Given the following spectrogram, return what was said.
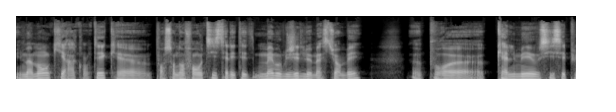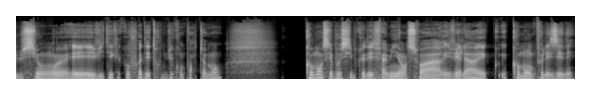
une maman qui racontait que pour son enfant autiste, elle était même obligée de le masturber pour calmer aussi ses pulsions et éviter quelquefois des troubles du comportement. Comment c'est possible que des familles en soient arrivées là et comment on peut les aider?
